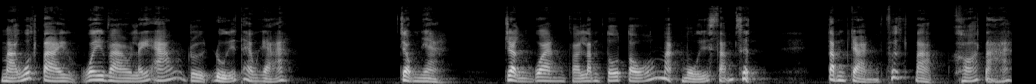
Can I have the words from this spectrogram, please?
Mã Quốc Tài quay vào lấy áo rồi đuổi theo gã. Trong nhà, Trần Quang và Lâm Tố Tố mặt mũi xám xịt, tâm trạng phức tạp, khó tả.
